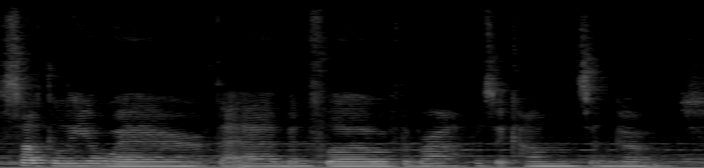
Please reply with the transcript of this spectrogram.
Subtly aware of the ebb and flow of the breath as it comes and goes.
